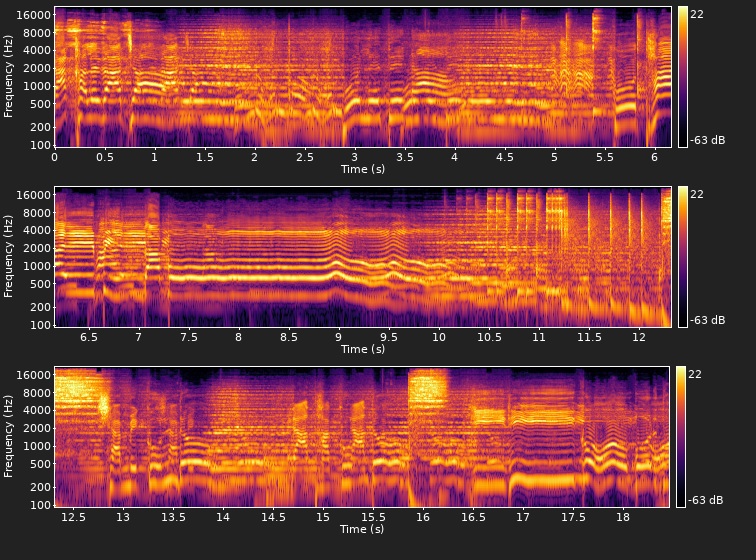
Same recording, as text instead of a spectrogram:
রাখাল রাজা রাজা বলে দে কোথায় বৃন্দাবন? স্বামী কুণ্ড রাধা কুণ্ড গিরি গোবর্ধন।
